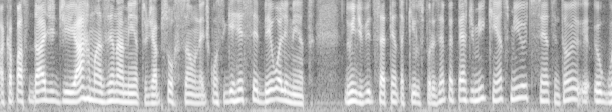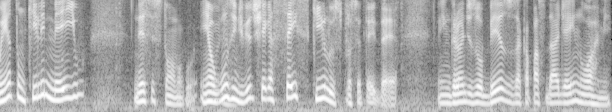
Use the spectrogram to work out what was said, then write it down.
A capacidade de armazenamento, de absorção, né, de conseguir receber o alimento do indivíduo de 70 quilos, por exemplo, é perto de 1.500, 1.800. Então eu, eu, eu aguento um quilo e meio nesse estômago. Em alguns indivíduos chega a 6 quilos, para você ter ideia. Em grandes obesos a capacidade é enorme.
